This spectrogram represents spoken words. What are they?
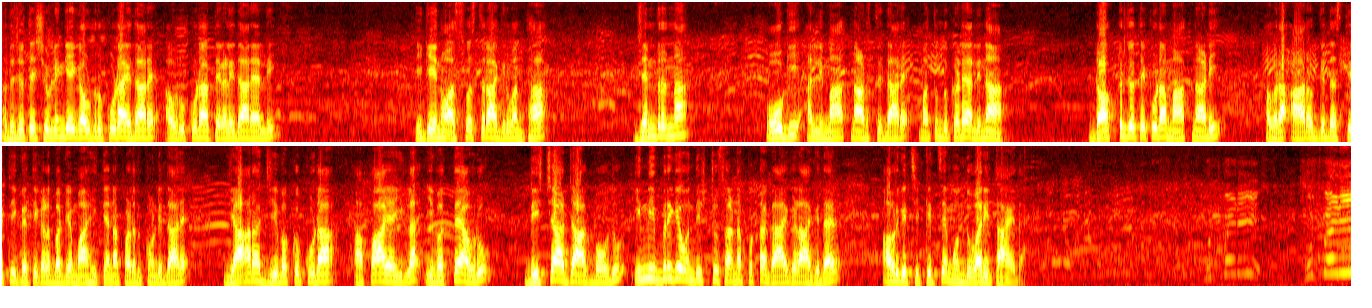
ಅದ್ರ ಜೊತೆ ಶಿವಲಿಂಗೇಗೌಡರು ಕೂಡ ಇದ್ದಾರೆ. ಅವರು ಕೂಡ ತೆರಳಿದ್ದಾರೆ ಅಲ್ಲಿ. ಈಗೇನು ಅಸ್ವಸ್ಥರಾಗಿರುವಂತಹ ಜನರನ್ನ ಹೋಗಿ ಅಲ್ಲಿ ಮಾತನಾಡ್ತಿದ್ದಾರೆ ಮತ್ತೊಂದು ಕಡೆ ಅಲ್ಲಿನ ಡಾಕ್ಟರ್ ಜೊತೆ ಕೂಡ ಮಾತನಾಡಿ ಅವರ ಆರೋಗ್ಯದ ಸ್ಥಿತಿ, ಗತಿಗಳ ಬಗ್ಗೆ ಮಾಹಿತಿಯನ್ನು ಪಡೆದುಕೊಂಡಿದ್ದಾರೆ. ಯಾರ ಜೀವಕ್ಕೂ ಕೂಡ ಅಪಾಯ ಇಲ್ಲ. ಇವತ್ತೇ ಅವರು ಡಿಸ್ಚಾರ್ಜ್ ಆಗ್ಬೋದು ಇನ್ನಿಬ್ಬರಿಗೆ ಒಂದಿಷ್ಟು ಸಣ್ಣ ಪುಟ್ಟ ಗಾಯಗಳಾಗಿದೆ ಅವರಿಗೆ ಚಿಕಿತ್ಸೆ ಮುಂದುವರಿತಾ ಇದೆ ಮುಟ್ಬೇಡಿ ಮುಟ್ಬೇಡಿ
